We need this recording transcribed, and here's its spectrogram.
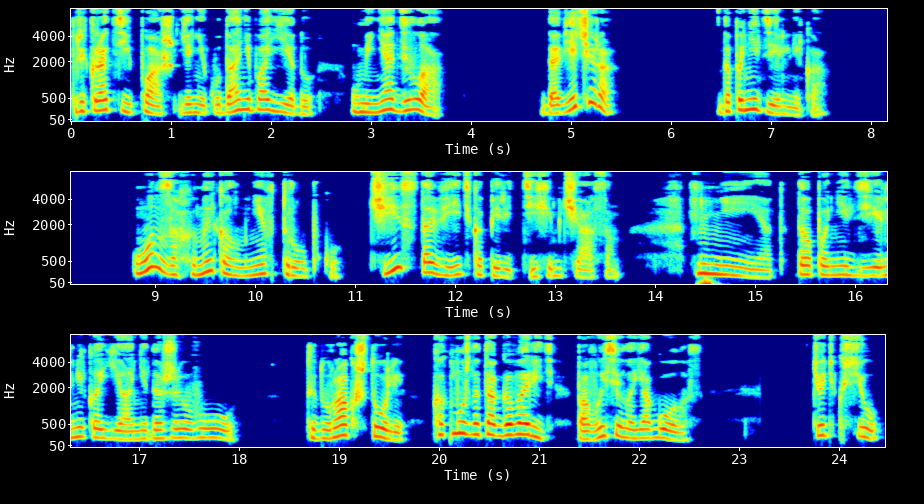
«Прекрати, Паш, я никуда не поеду. У меня дела». «До вечера?» «До понедельника». Он захныкал мне в трубку. Чисто Витька перед тихим часом. «Нет, до понедельника я не доживу». «Ты дурак, что ли? Как можно так говорить?» — повысила я голос. «Тетя Ксю,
